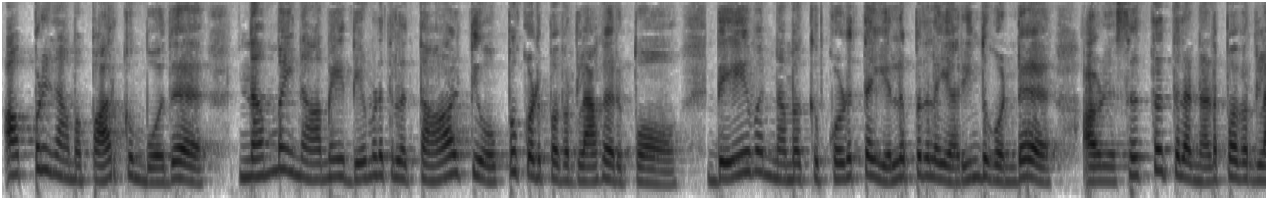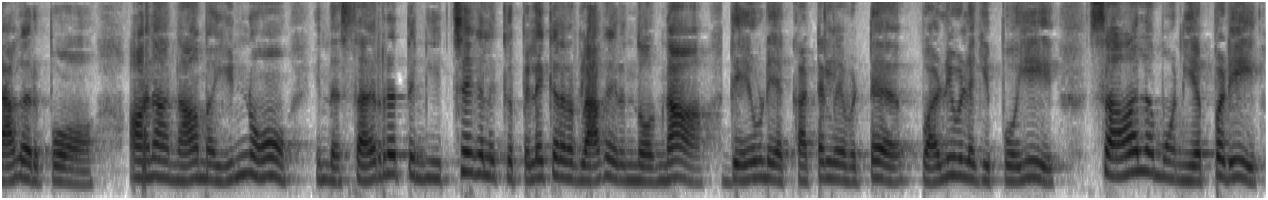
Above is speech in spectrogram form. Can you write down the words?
அப்படி நாம பார்க்கும்போது நம்மை நாமே தேவனத்துல தாழ்த்தி ஒப்பு கொடுப்பவர்களாக இருப்போம். தேவன் நமக்கு கொடுத்த எழுப்புதலை அறிந்து கொண்டு அவருடைய சித்தத்துல நடப்பவர்களாக இருப்போம். ஆனா நாம இன்னும் இந்த சர்ரத்தின் இச்சைகளுக்கு பிழைக்கிறவர்களாக இருந்தோம்னா தேவனுடைய கட்டளை விட்டு வழி விலகி போய் சாலமோன் எப்படி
